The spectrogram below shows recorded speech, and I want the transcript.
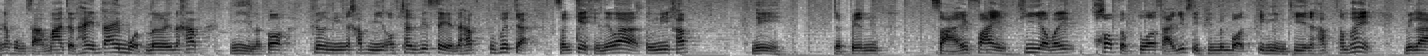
นะผมสามารถจัดให้ได้หมดเลยนะครับ นี่แล้วก็เครื่องนี้นะครับมีออปชันพิเศษนะครับ เพื่อนๆจะสังเกตเห็นได้ว่าตรงนี้ครับ นี่จะเป็น สายไฟที่เอาไว้ครอบกับตัวสาย 24 พินเป็นบอร์ดอีกหนึ่งทีนะครับทำให้เวลา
